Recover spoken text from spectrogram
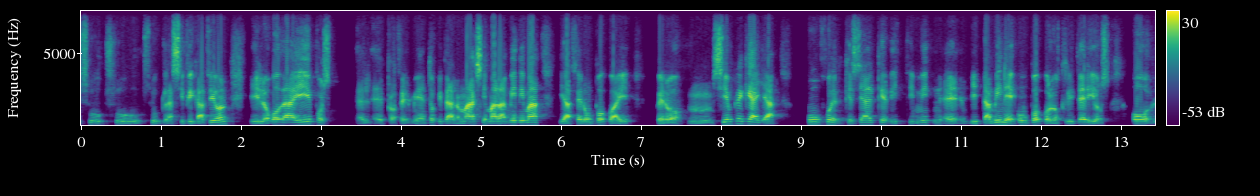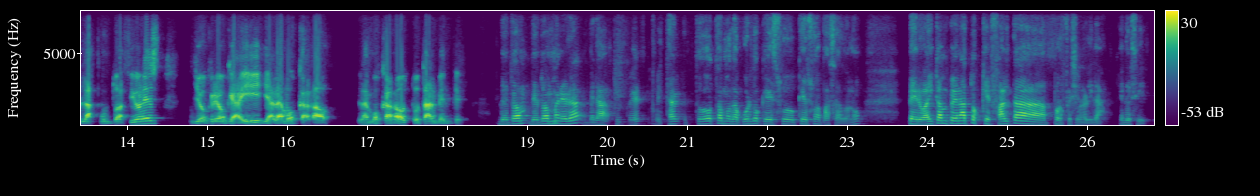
su, su clasificación y luego de ahí, pues el, procedimiento, quitar la máxima, la mínima y hacer un poco ahí. Pero mm, siempre que haya un juez que sea el que eh, dictamine, un poco los criterios o las puntuaciones, yo creo que ahí ya la hemos cagado. La hemos cagado totalmente. De, de todas maneras, verá, eh, todos estamos de acuerdo que eso, que eso ha pasado, ¿no? Pero hay campeonatos que falta profesionalidad. Es decir,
